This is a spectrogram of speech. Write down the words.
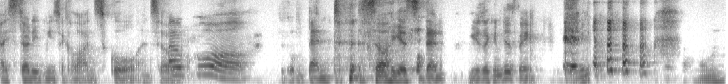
I studied music a lot in school, and so Oh, cool. bent. so I guess then music and Disney. Um,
